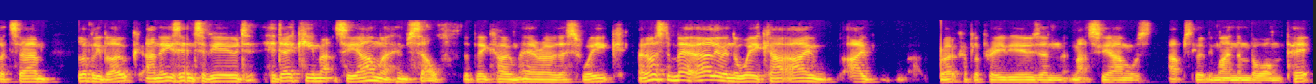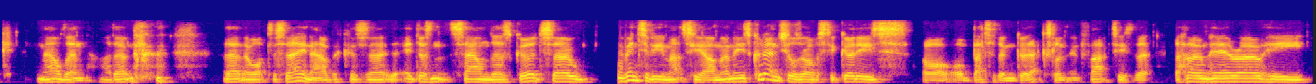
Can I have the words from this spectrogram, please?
but um, lovely bloke, and he's interviewed Hideki Matsuyama himself, the big home hero this week. And I must admit, earlier in the week, I, I, I wrote a couple of previews, and Matsuyama was absolutely my number one pick now then I don't I don't know what to say now because uh, it doesn't sound as good. So I've interviewed Matsuyama. I mean, his credentials are obviously good. He's or, or better than good, excellent. In fact, he's the the home hero. He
